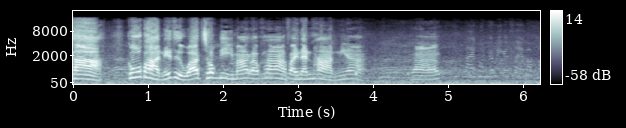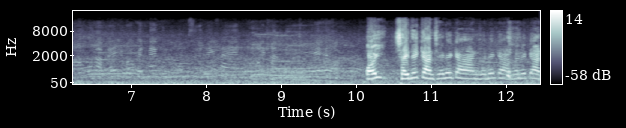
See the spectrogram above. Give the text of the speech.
ค่ะ กู้ผ่านนี้ถือว่าโชคดีมากแล้วค่ะไฟแนนซ์ผ่านเนี่ยครับหลายคนก็มีกระแสแบบเมาส์ว่าแบบเอ้ยหรือว่าเป็นแม่คุณลูกซื้อให้แฟนด้วยคันนี้ โอ๊ยใช้ด้วยกันใช้ด้วยกันใช้ด้วยกันใช้ด้วยกัน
